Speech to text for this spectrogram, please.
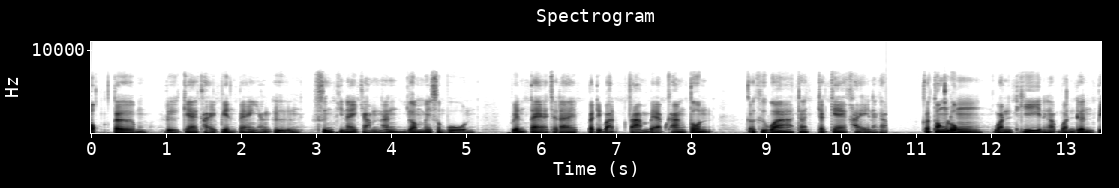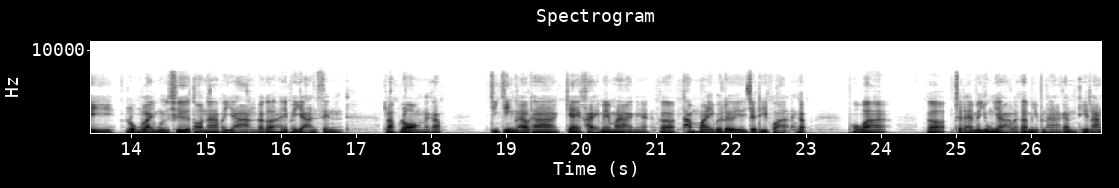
ตกเติม หรือแก้ไขเปลี่ยนแปลงอย่างอื่น ซึ่งพินัยกรรมนั้นย่อมไม่สมบูรณ์ เว้นแต่จะได้ปฏิบัติตามแบบข้างต้น ก็คือว่าถ้าจะแก้ไขนะครับ ก็ต้องลงวันที่นะครับวันเดือนปี ลงลายมือชื่อต่อหน้าพยาน แล้วก็ให้พยานเซ็นรับรองนะครับ จริงๆแล้วถ้าแก้ไขไม่มากเนี่ยก็ทำใหม่ไปเลยจะดีกว่านะครับ เพราะว่าก็จะได้ไม่ยุ่งยากแล้วก็มีปัญหากันทีหลัง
